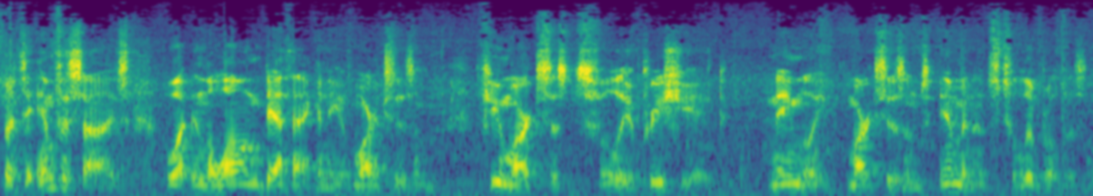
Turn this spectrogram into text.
but to emphasize what, in the long death agony of Marxism, few Marxists fully appreciate namely Marxism's immanence to liberalism.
